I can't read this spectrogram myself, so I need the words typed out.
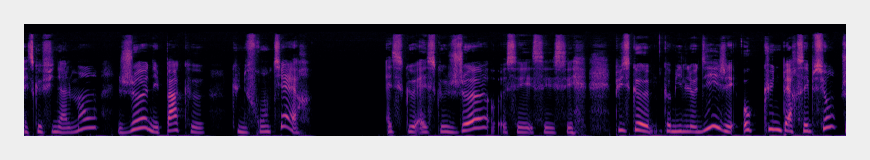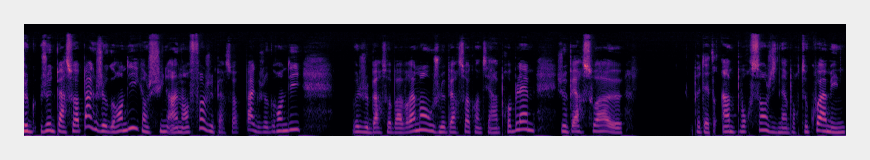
est-ce que finalement je n'est pas que qu'une frontière? Est-ce que, est-ce que je, c'est, puisque, comme il le dit, j'ai aucune perception, je, je, ne perçois pas que je grandis. Quand je suis un enfant, je ne perçois pas que je grandis. Je ne perçois pas vraiment, ou je le perçois quand il y a un problème. Je perçois euh, peut-être 1%, je dis n'importe quoi, mais une,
